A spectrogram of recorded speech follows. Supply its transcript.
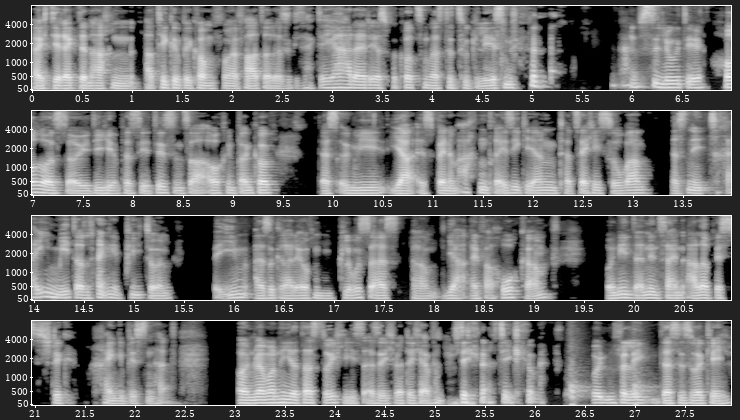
habe ich direkt danach einen Artikel bekommen von meinem Vater, dass er gesagt hat, ja, da hat er erst vor kurzem was dazu gelesen. Absolute Horrorstory, die hier passiert ist, und zwar auch in Bangkok, dass irgendwie, ja, es bei einem 38-Jährigen tatsächlich so war, dass eine drei Meter lange Python bei ihm, also gerade auf dem Klo saß, ähm, ja, einfach hochkam und ihn dann in sein allerbestes Stück reingebissen hat. Und wenn man hier das durchliest, also ich werde euch einfach den Artikel unten verlinken, das ist wirklich,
